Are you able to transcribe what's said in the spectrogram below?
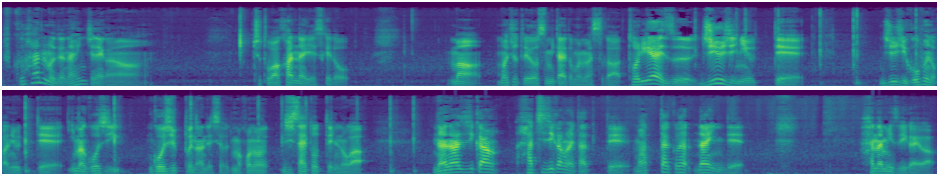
副反応じゃないんじゃないかな。ちょっとわかんないですけど、まあ、もうちょっと様子見たいと思いますが、とりあえず10時に打って、10時5分とかに打って、今5時50分なんですよ。まあ、この実際撮ってるのが。7時間、8時間ぐらい経って全くないんで、鼻水以外は。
